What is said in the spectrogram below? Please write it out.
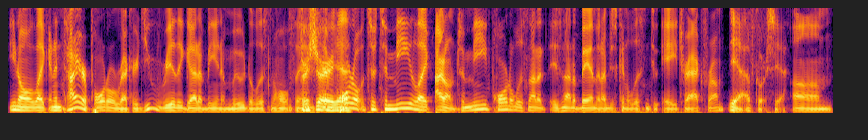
you know, like an entire Portal record, you really got to be in a mood to listen to the whole thing. For sure, And yeah. Portal to, to me, like I don't. To me, Portal is not a is not a band that I'm just going to listen to a track from. Yeah, of course, yeah. Um,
